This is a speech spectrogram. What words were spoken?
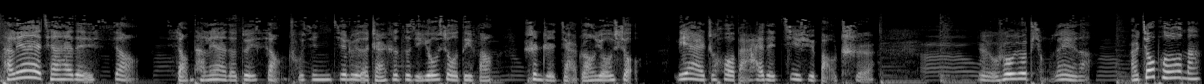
谈恋爱前还得向想谈恋爱的对象处心积虑的展示自己优秀的地方，甚至假装优秀。恋爱之后吧，还得继续保持，有时候就挺累的。而交朋友呢，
